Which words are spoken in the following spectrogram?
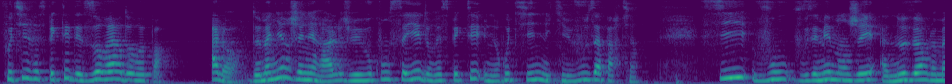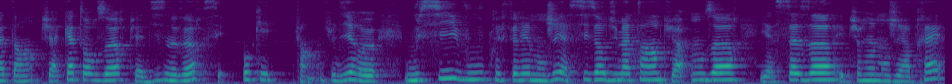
Faut-il respecter des horaires de repas? Alors, de manière générale, je vais vous conseiller de respecter une routine, mais qui vous appartient. Si vous, vous aimez manger à 9h le matin, puis à 14h, puis à 19h, c'est ok. Enfin, je veux dire, euh, ou si vous préférez manger à 6h du matin, puis à 11h et à 16h, et puis rien manger après,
